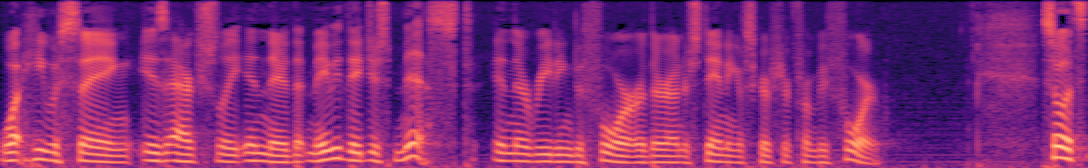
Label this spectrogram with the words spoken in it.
what he was saying is actually in there that maybe they just missed in their reading before or their understanding of scripture from before. So it's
